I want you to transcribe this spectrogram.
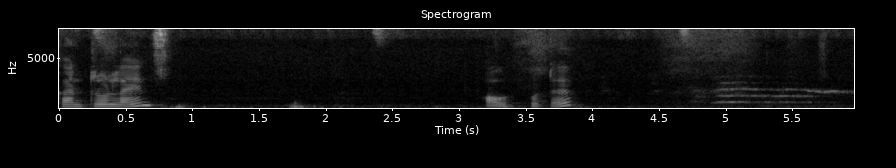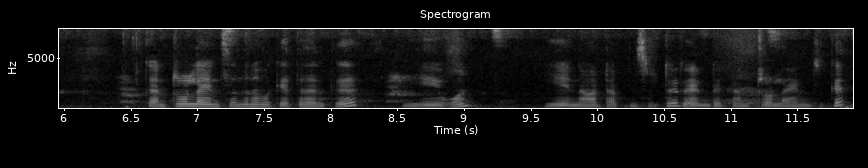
Control lines. Output control lines வந்து நமக்கு எத்தனை இருக்குது ஏ ஒன் ஏ நாட் அப்படின்னு சொல்லிட்டு ரெண்டு கண்ட்ரோல் லைன் இருக்குது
